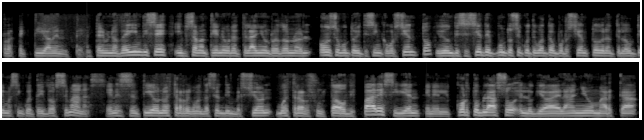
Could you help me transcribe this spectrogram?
respectivamente. En términos de índice, IPSA mantiene durante el año un retorno del 11.25% y de un 17.54% durante las últimas 52 semanas. En ese sentido, nuestra recomendación de inversión muestra resultados dispares, si bien en el corto plazo, en lo que va del año, marca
